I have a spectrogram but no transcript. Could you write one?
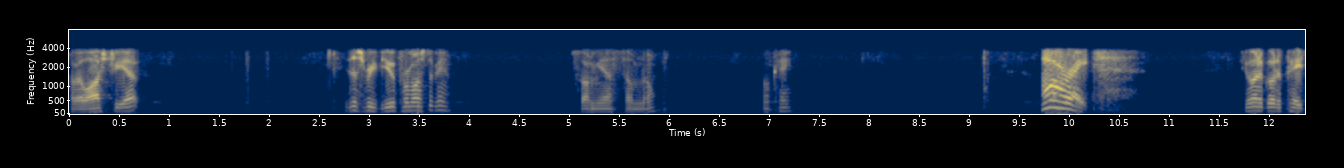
Have I lost you yet? Is this review for most of you? Some yes, some no. Okay. All right. If you want to go to page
